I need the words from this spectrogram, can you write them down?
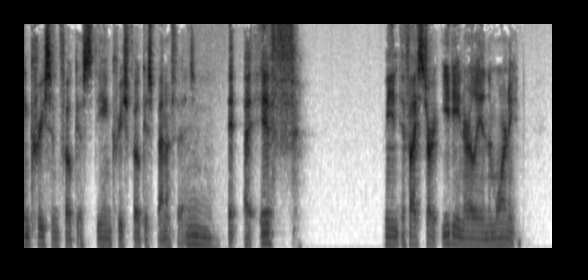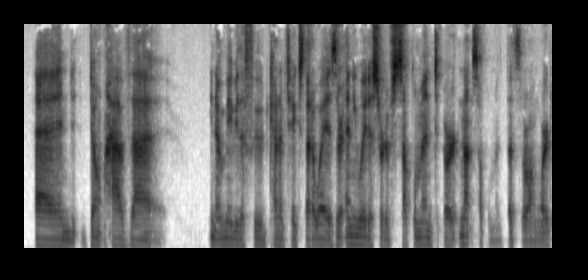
increase in focus, the increased focus benefit. Mm. Uh, if, I mean, if I start eating early in the morning and don't have that, you know, maybe the food kind of takes that away. Is there any way to sort of supplement or not supplement? That's the wrong word.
